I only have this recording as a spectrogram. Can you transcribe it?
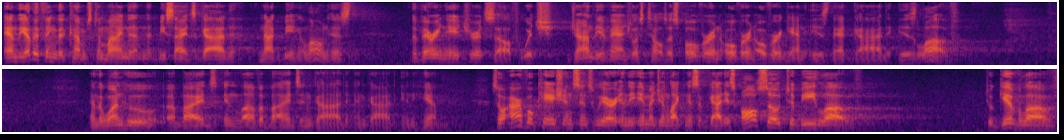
And the other thing that comes to mind, and besides God not being alone, is the very nature itself, which John the Evangelist tells us over and over and over again, is that God is love. And the one who abides in love abides in God, and God in him. So, our vocation, since we are in the image and likeness of God, is also to be love, to give love,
